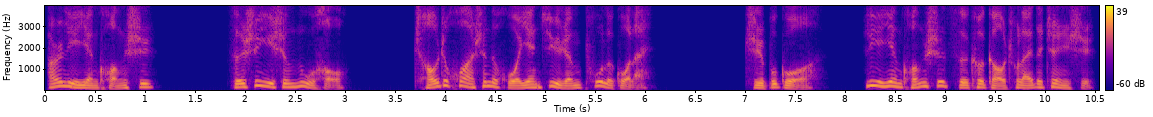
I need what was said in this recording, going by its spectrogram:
而烈焰狂狮则是一声怒吼，朝着化身的火焰巨人扑了过来。只不过，烈焰狂狮此刻搞出来的阵势，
